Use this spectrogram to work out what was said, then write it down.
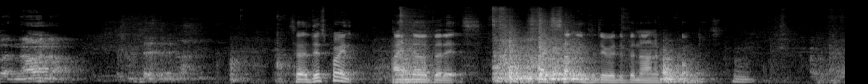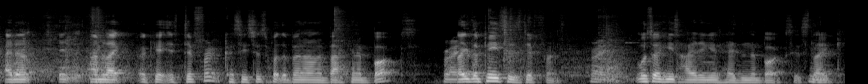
Banana. So at this point, I know that it's has something to do with the banana performance. Hmm. I don't. It, I'm like, okay, it's different because he's just put the banana back in a box. right Like the piece is different. right Also, he's hiding his head in the box. It's Hmm. like,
